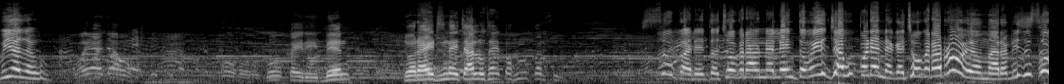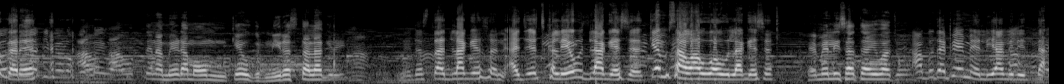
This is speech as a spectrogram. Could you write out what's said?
બીજા જવું વયા જાઓ. ઓહો બહુ કઈ બેન જો રાઇડ્સ નહીં ચાલુ થાય તો શું કરશું? શું કરે? તો છોકરાઓને લઈને તો વહી જવું પડે ને કે છોકરા રોવે અમારા બીજું શું કરે? આ આ વખતેના મેળામાં ઓમ કેવું નિરસ્તા નિરસતા લાગી રહી. છે જ લાગે છે ને. આજે ખાલી એવું જ લાગે છે. કેમ સાવ આવું આવું લાગે છે? ફેમિલી સાથે આવ્યા છો? આ બધા ફેમિલી આવી રીતના.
